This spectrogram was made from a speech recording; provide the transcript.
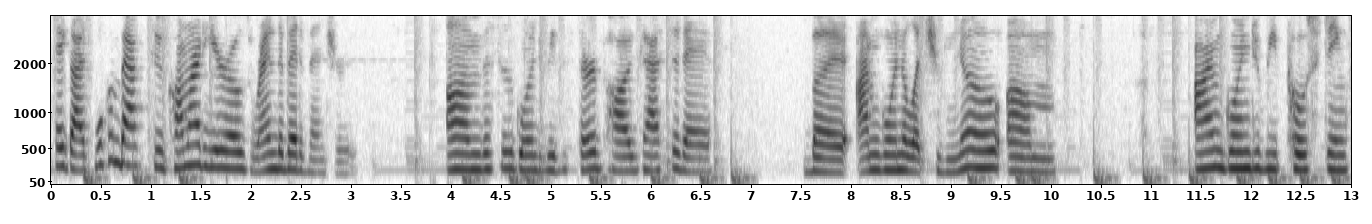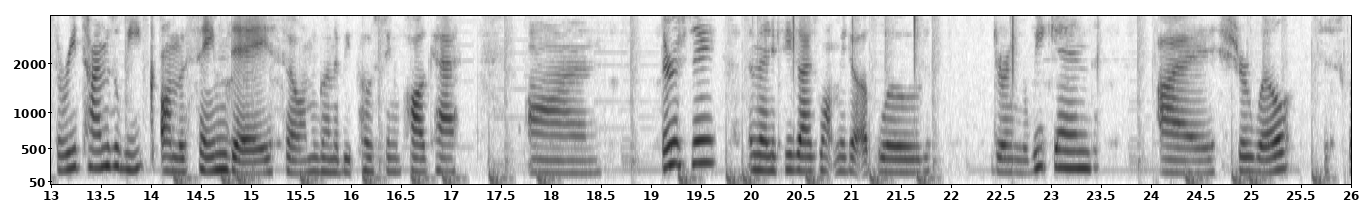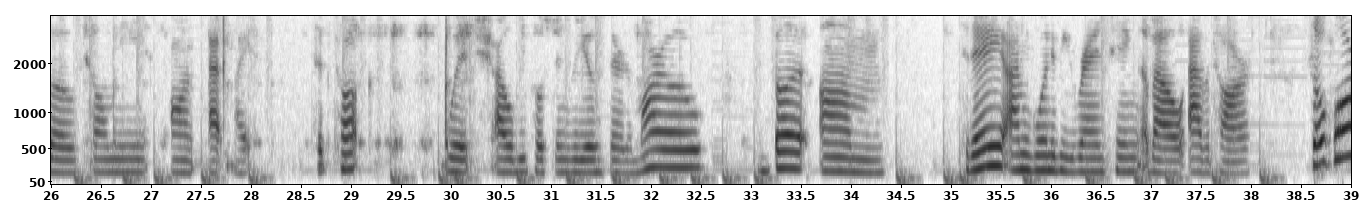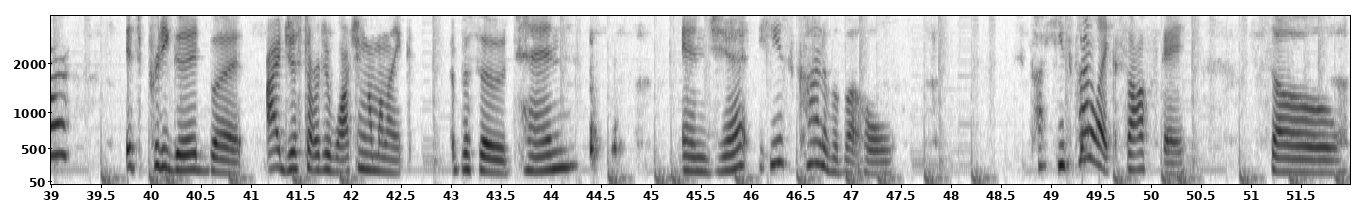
Hey guys, welcome back to Comrade Heroes Random Adventures. Um, this is going to be the third podcast today, but I'm going to let you know, um, I'm going to be posting three times a week on the same day. So I'm going to be posting podcasts on Thursday, and then if you guys want me to upload during the weekend, I sure will. Just go tell me on at my TikTok which I will be posting videos there tomorrow. But um today I'm going to be ranting about Avatar. So far, it's pretty good, but I just started watching. I'm on like episode 10 and Jet, he's kind of a butthole. He's kind of like Sasuke. So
